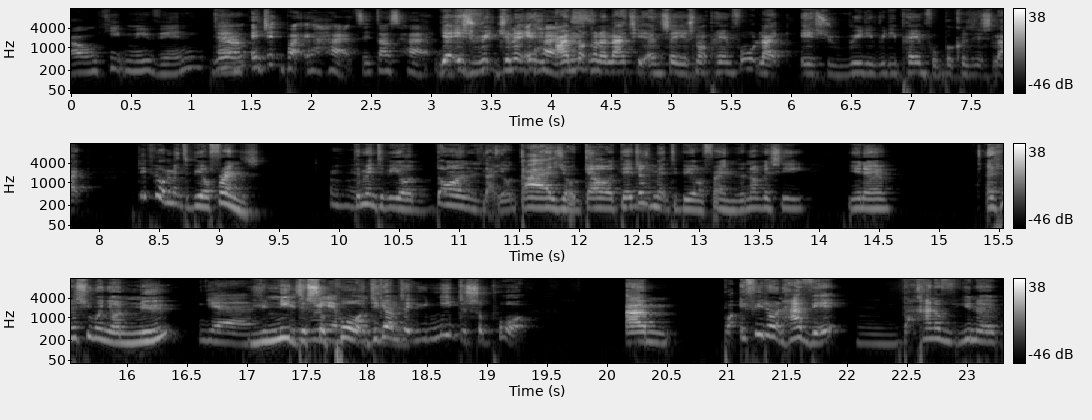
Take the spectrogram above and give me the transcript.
I will keep moving. Yeah. Um, it just, but it hurts. It does hurt. Yeah, it's re- do you know, It hurts. I'm not gonna lie to you and say it's not painful. Like it's really, really painful because it's like these people are meant to be your friends. Mm-hmm. They're meant to be your dons, like your guys, your girls. They're just meant to be your friends. And obviously, you know, especially when you're new, Yeah. you need the really support. Do you get what I'm saying? You need the support. Um, but if you don't have it, Hmm. that kind of you know,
